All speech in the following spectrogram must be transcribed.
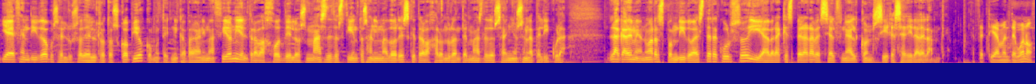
y ha defendido pues, el uso del rotoscopio como técnica para la animación y el trabajo de los más de 200 animadores que trabajaron durante más de dos años en la película. La academia no ha respondido a este recurso y habrá que esperar a ver si al final consigue seguir adelante. Efectivamente, bueno,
